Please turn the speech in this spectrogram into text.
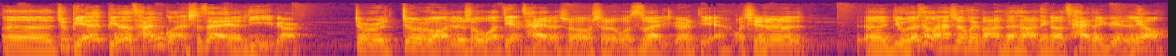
呃，就别别的餐馆是在里边儿，就是就是往往就是说我点菜的时候是我是坐在里边儿点，我其实，呃，有的餐馆它是会把那啥那个菜的原料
